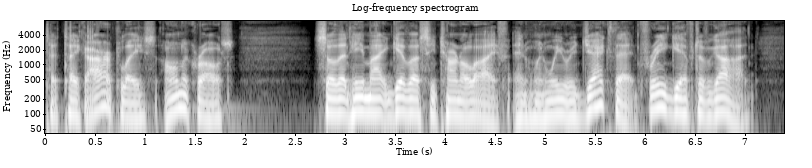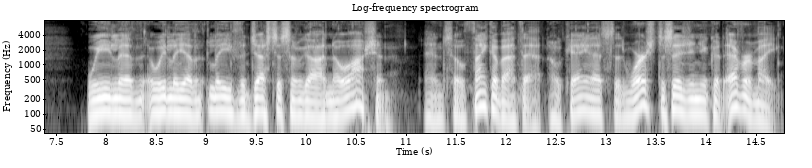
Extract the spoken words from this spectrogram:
to take our place on the cross, so that He might give us eternal life. And when we reject that free gift of God, we live, we live, leave the justice of God no option. And so think about that, okay? That's the worst decision you could ever make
